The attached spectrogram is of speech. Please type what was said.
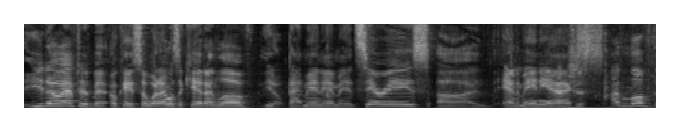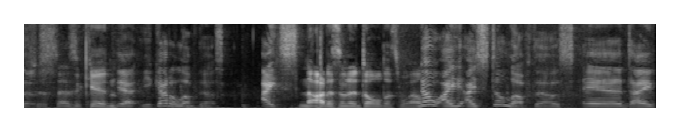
you know I have to admit. Okay, so when I was a kid, I loved you know Batman animated series, uh, Animaniacs. just- I love those. Just as a kid. yeah, you gotta love those. I Not as an adult as well. no, I, I still love those, and I,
